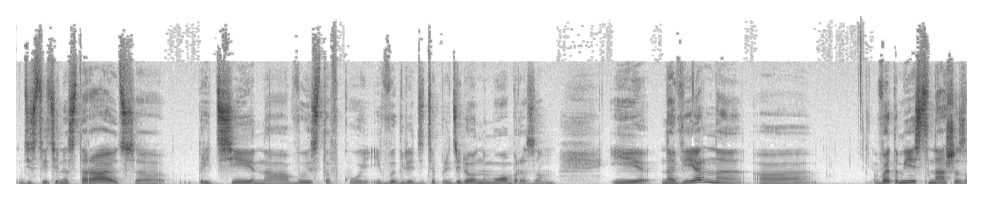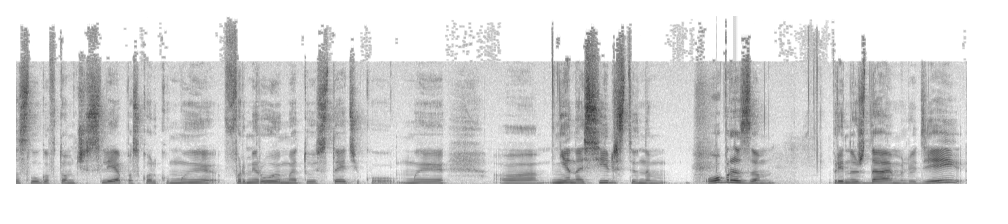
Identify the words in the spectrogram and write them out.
действительно стараются прийти на выставку и выглядеть определенным образом. И, наверное, в этом есть наша заслуга в том числе, поскольку мы формируем эту эстетику, мы э, ненасильственным образом принуждаем людей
